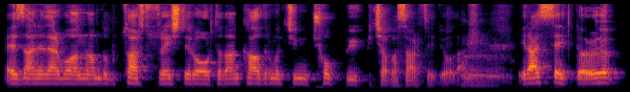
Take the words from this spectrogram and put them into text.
Eczaneler bu anlamda bu tarz süreçleri ortadan kaldırmak için çok büyük bir çaba sarf ediyorlar. Hmm. İlaç sektörü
